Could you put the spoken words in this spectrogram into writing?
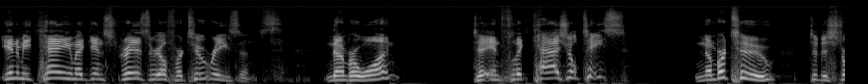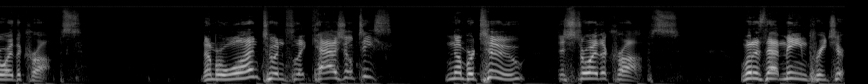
The enemy came against Israel for two reasons. Number one, to inflict casualties. Number two, to destroy the crops. Number one, to inflict casualties. Number two, destroy the crops. What does that mean, preacher?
